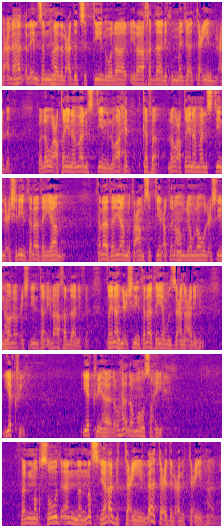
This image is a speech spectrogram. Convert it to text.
فعلى هذا لا يلزم من هذا العدد ستين ولا إلى آخر ذلك مما جاء التعيين بالعدد. فلو أعطينا مال ستين للواحد كفى لو أعطينا مال ستين لعشرين ثلاثة أيام ثلاثة أيام إطعام ستين أعطيناهم اليوم الأول عشرين هؤلاء عشرين إلى آخر ذلك. أعطيناه لعشرين ثلاثة أيام وزعنا عليهم. يكفي يكفي هذا وهذا ما هو صحيح. فالمقصود أن النص جاء بالتعيين لا تعدل على التعيين هذا.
